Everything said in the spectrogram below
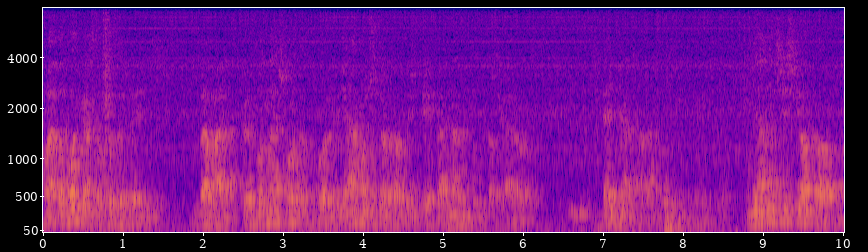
ha ez a horgászok között egy bevált közmondás volt, akkor János, Jakab és Péter nem tudtak erről. Egyáltalán. János és Jakab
